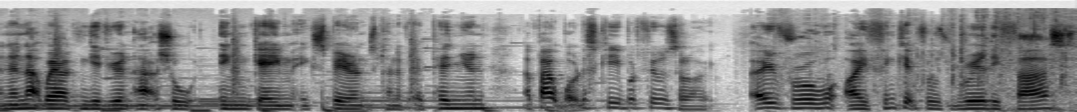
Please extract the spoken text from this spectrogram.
And then that way I can give you an actual in-game experience kind of opinion about what this keyboard feels like. Overall, I think it feels really fast.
